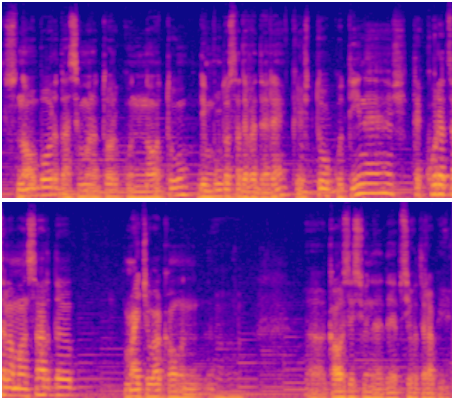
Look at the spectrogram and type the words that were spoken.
snowboard, asemănător cu notul, din punctul ăsta de vedere, că ești tu cu tine și te curăță la mansardă mai ceva ca un uh, ca o sesiune de psihoterapie.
